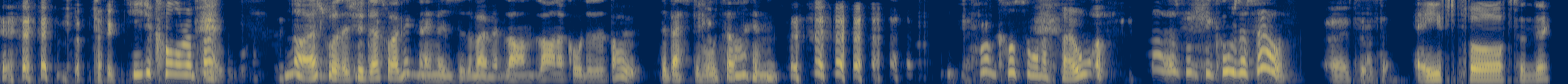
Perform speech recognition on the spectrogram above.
Did you call her a boat? No, that's what she, that's what her nickname is at the moment. Lana, Lana called her the boat, the best of all time. You can't call someone a boat. No, that's what she calls herself. Uh, it's, it's eight four to Nick.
